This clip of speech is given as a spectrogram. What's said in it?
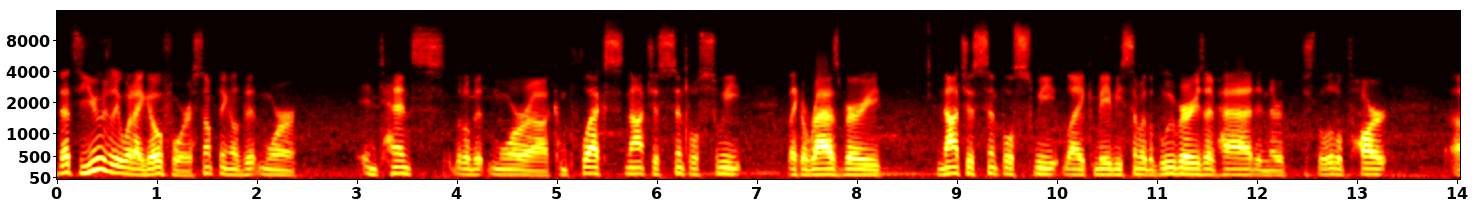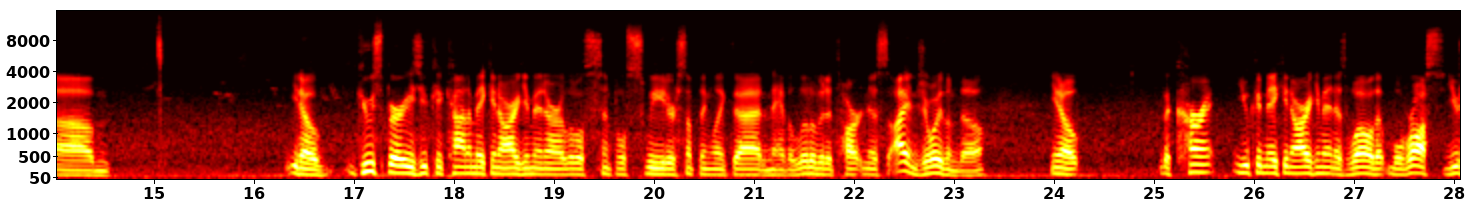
that's usually what I go for, is something a bit more intense, a little bit more uh, complex, not just simple sweet like a raspberry, not just simple sweet like maybe some of the blueberries I've had and they're just a little tart. Um, you know, gooseberries you could kind of make an argument are a little simple sweet or something like that and they have a little bit of tartness. I enjoy them though. You know, the currant you could make an argument as well that well Ross you,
